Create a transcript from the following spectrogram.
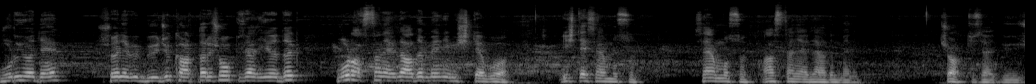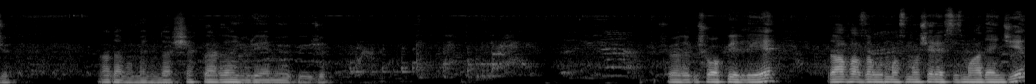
Vuruyor dev. Şöyle bir büyücü kartları çok güzel yığdık. Vur aslan evladım benim işte bu. İşte sen busun. Sen busun. Aslan evladım benim. Çok güzel büyücü. Adamım benim de aşağılardan yürüyemiyor büyücü. Şöyle bir şok birliği. Daha fazla vurmasın o şerefsiz madenci.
